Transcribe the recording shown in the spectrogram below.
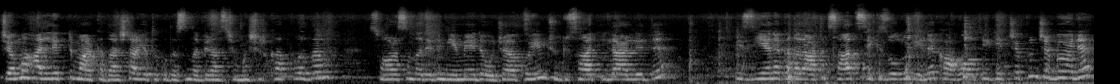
Camı hallettim arkadaşlar. Yatak odasında biraz çamaşır katladım. Sonrasında dedim yemeğe de ocağa koyayım. Çünkü saat ilerledi. Biz yiyene kadar artık saat 8 olur yine. Kahvaltıyı geç yapınca böyle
